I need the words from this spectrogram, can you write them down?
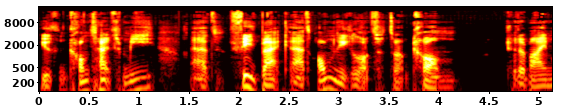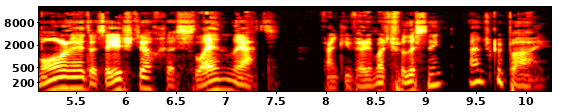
You can contact me at feedback at omniglot.com. Could I more as eistach a slen leat. Thank you very much for listening and goodbye.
